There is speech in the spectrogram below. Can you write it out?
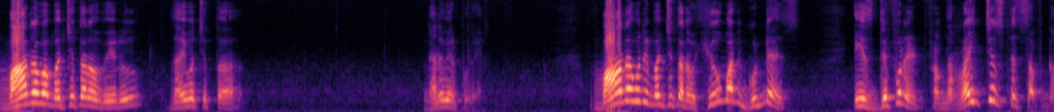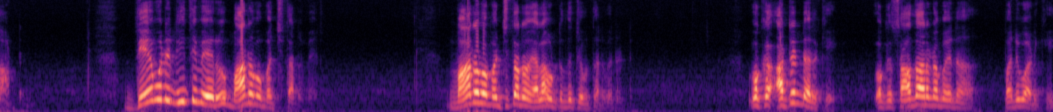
మానవ మంచితనం వేరు దైవ చిత్త నెరవేర్పు వేరు. మానవుని మంచితనం human goodness is different from the righteousness of God దేవుని నీతి వేరు మానవ మంచితనం వేరు. మానవ మంచితనం ఎలా ఉంటుందో చెబుతాను వినండి. ఒక అటెండర్కి ఒక సాధారణమైన పనివాడికి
